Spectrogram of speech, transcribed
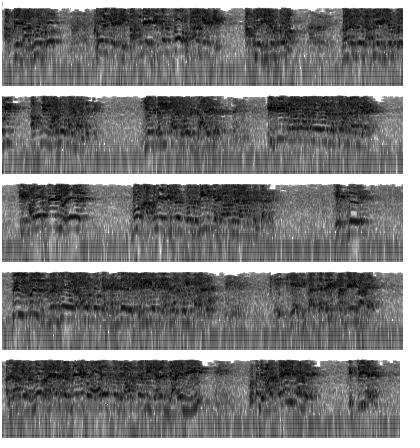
اپنے بازوؤں کو کھول کے رکھے، اپنے جسم کو اٹھا کے رکھے، اپنے جسم کو بعض لوگ اپنے جسم کو بھی اپنی رانوں پر ڈال دیتے ہیں۔ یہ طریقہ جو جائز ہے۔ اسی طرح بعض لوگوں نے مسئلہ بنا لیا ہے کہ عورتیں جو ہے وہ اپنے جسم کو زمین کے ساتھ لگانے چلتا کریں۔ اس میں بالکل مردوں اور عورتوں کے سجدے میں شریعت کے اندر کوئی فرق ہے یہ ایسی بات کر رہی پڑھنے کی بات ہے۔ اللہ کے بندوں بغیر کرنے کے تو عورت کو نماز کرنی شرط جائے نہیں وہ تو نماز پڑھے گی پڑھتے۔ تھے اس لیے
